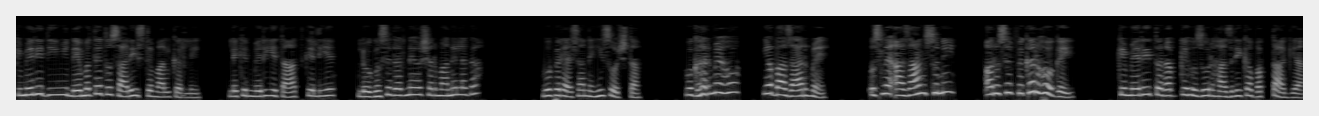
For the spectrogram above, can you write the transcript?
کہ میری دیوی نعمتیں تو ساری استعمال کر لی، لیکن میری اطاعت کے لیے لوگوں سے ڈرنے اور شرمانے لگا؟ وہ پھر ایسا نہیں سوچتا۔ وہ گھر میں ہو یا بازار میں؟ اس نے آزان سنی اور اسے فکر ہو گئی کہ میری تو رب کے حضور حاضری کا وقت آ گیا،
